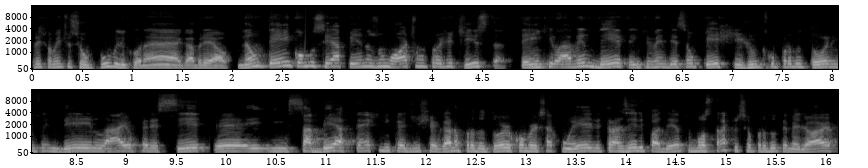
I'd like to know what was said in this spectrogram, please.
principalmente o seu público, né, Gabriel? Não tem como ser apenas um ótimo projetista. Tem que ir lá vender, tem que vender seu peixe junto com o produtor, entender, ir lá e oferecer é, e saber a técnica de chegar no produtor, conversar com ele ele, trazer ele para dentro, mostrar que o seu produto é melhor,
